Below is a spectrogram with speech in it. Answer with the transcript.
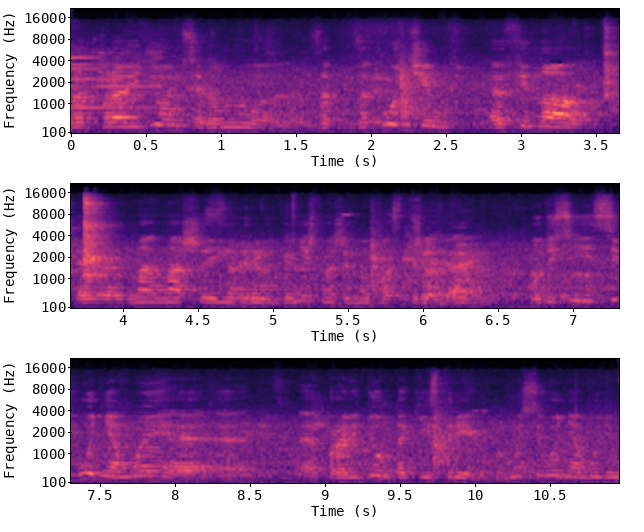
про- проведем все равно, э, за- закончим финал на нашей игры. И, конечно же, мы постреляем. Вот и се- сегодня мы проведем такие стрельбы. Мы сегодня будем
